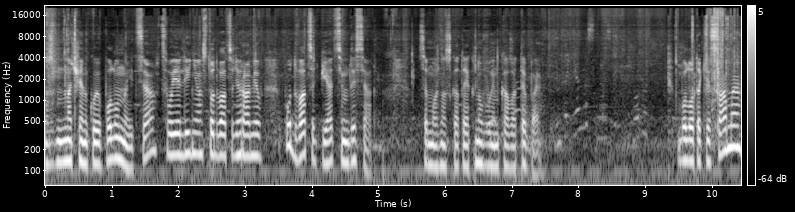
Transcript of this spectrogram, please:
з начинкою полуниця, своя лінія 120 грамів, по 25,70. Це можна сказати як новинка в АТБ. Було таке саме.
